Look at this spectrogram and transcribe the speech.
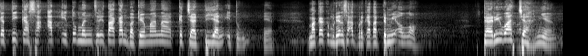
ketika saat itu menceritakan bagaimana kejadian itu ya, maka kemudian saat berkata demi Allah dari wajahnya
